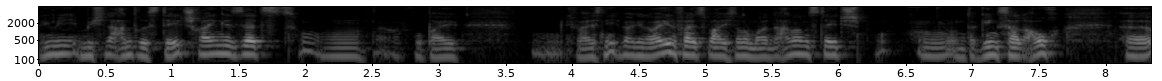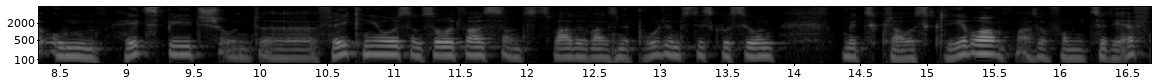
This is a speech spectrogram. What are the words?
mich in eine andere Stage reingesetzt. Wobei, ich weiß nicht mehr genau, jedenfalls war ich dann nochmal in einer anderen Stage und da ging es halt auch äh, um Hate Speech und äh, Fake News und so etwas. Und zwar war das eine Podiumsdiskussion mit Klaus Kleber, also vom ZDF.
